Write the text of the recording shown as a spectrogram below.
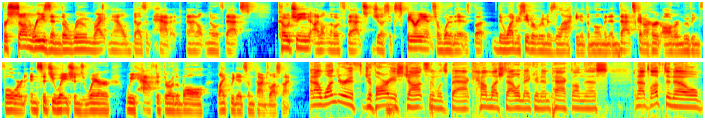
for some reason, the room right now doesn't have it. And I don't know if that's coaching. I don't know if that's just experience or what it is, but the wide receiver room is lacking at the moment. And that's going to hurt Auburn moving forward in situations where we have to throw the ball like we did sometimes last night. And I wonder if Ja'Varrius Johnson was back, how much that would make an impact on this. And I'd love to know.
